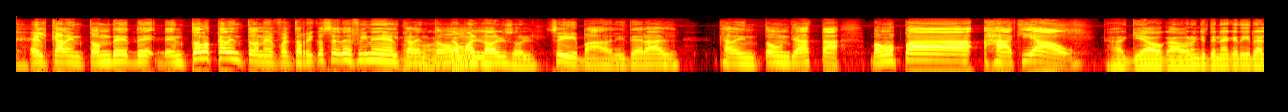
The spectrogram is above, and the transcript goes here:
el calentón de, de, de- en todos los calentones, Puerto Rico se define el calentón. Estamos al lado del sol. Sí, pa, literal. Calentón, ya está. Vamos pa hackeado. Hackeado, cabrón. Yo tenía que tirar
